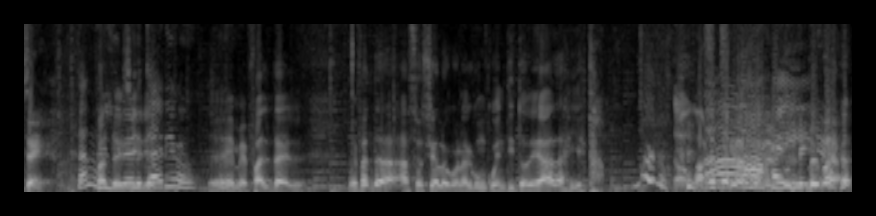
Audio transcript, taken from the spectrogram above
sí. ¿Estamos Falta decir, libertario? eh, me falta el. Me falta asociarlo con algún cuentito de hadas y estamos. No. Me, fa-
